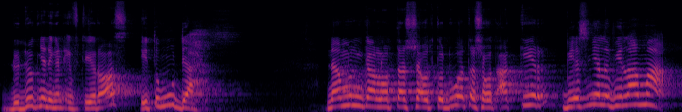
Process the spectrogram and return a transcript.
duduknya dengan iftiras itu mudah. Namun kalau tasyahud kedua, tasyahud akhir biasanya lebih lama.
